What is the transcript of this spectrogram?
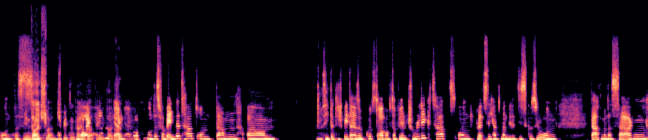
Und das In Deutschland, Spitzenkandidatin in Deutschland. Genau, und das verwendet hat und dann ähm, sich dann später, also kurz darauf auch dafür entschuldigt hat und plötzlich hat man wieder Diskussion, darf man das sagen?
